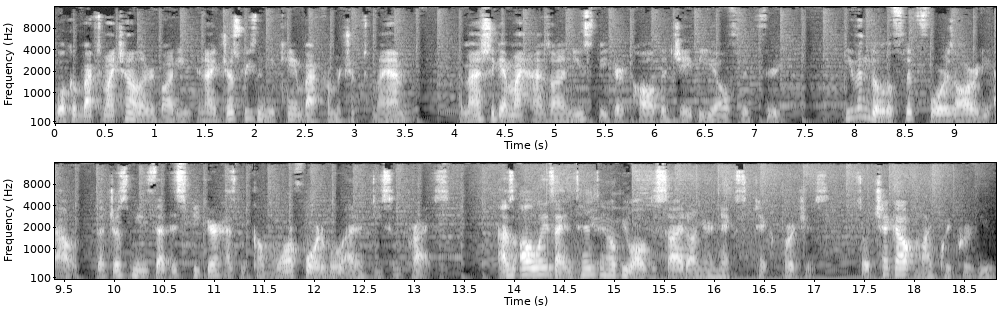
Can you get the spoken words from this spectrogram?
Welcome back to my channel everybody, and I just recently came back from a trip to Miami. I managed to get my hands on a new speaker called the JBL Flip 3. Even though the Flip 4 is already out, that just means that this speaker has become more affordable at a decent price. As always, I intend to help you all decide on your next tech purchase, so check out my quick review.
